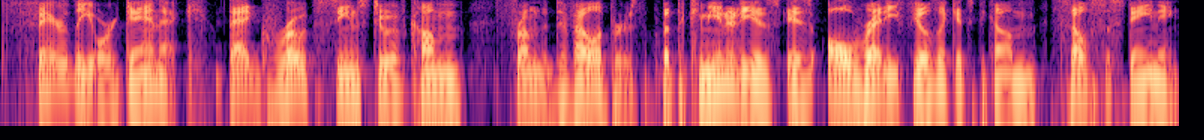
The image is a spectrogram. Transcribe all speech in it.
fairly organic. That growth seems to have come from the developers, but the community is is already feels like it's become self-sustaining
